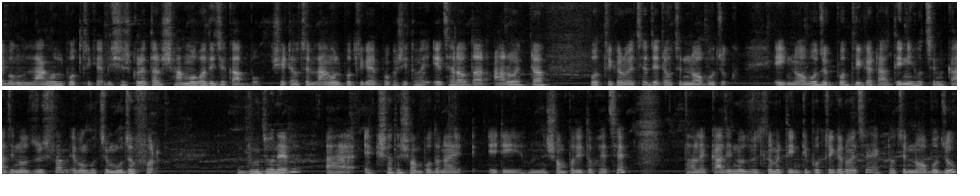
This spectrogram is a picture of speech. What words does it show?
এবং লাঙল পত্রিকা, বিশেষ করে তার সাম্যবাদী যে কাব্য, সেটা হচ্ছে লাঙল পত্রিকায় প্রকাশিত হয়। এছাড়াও তার আরও একটা পত্রিকা রয়েছে, যেটা হচ্ছে নবযুগ। এই নবযুগ পত্রিকাটা তিনি হচ্ছেন কাজী নজরুল ইসলাম এবং হচ্ছে মুজফ্ফর। দুজনের একসাথে সম্পাদনায় এটি সম্পাদিত হয়েছে। তাহলে কাজী নজরুল ইসলামের তিনটি পত্রিকা রয়েছে, একটা হচ্ছে নবযুগ,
